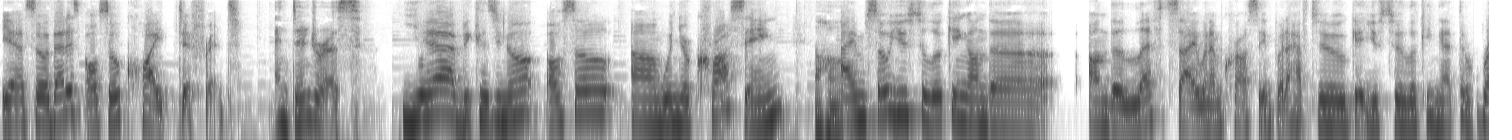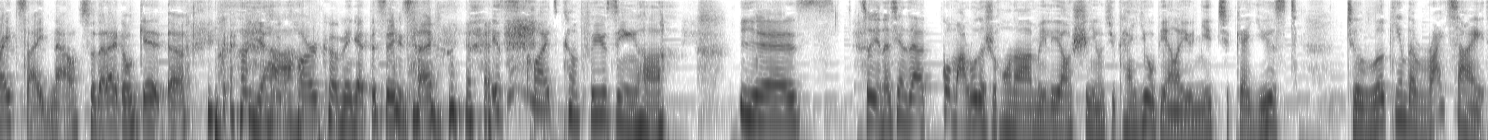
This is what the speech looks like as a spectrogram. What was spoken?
Yeah, so that is also quite different. and dangerous。 Yeah, because you know, also uh, when you're crossing, uh-huh. I'm so used to looking on the on the left side when I'm crossing, but I have to get used to looking at the right side now so that I don't get uh, a, yeah. a car coming at the same time. it's quite confusing, huh? Yes. 所以呢，现在过马路的时候呢，梅莉要适应去看右边了。You need to get used to looking the right side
